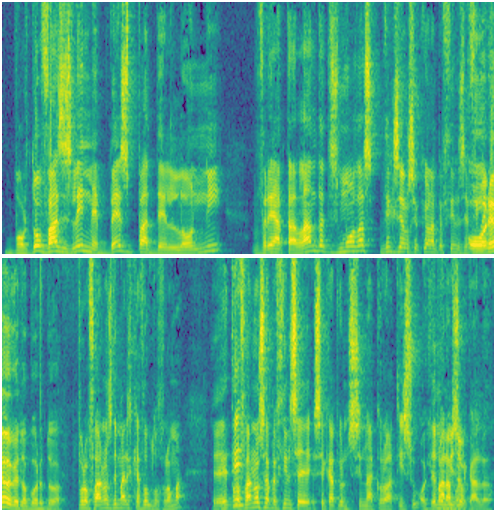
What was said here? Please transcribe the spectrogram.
Μπορντό βάζεις, λέει, με μπες παντελόνι, βρε Αταλάντα της μόδας. Δεν ξέρω σε ποιον απευθύνεσαι. φίλε. Ωραίο για τον Μπορντό. Προφανώς δεν μου αρέσει καθόλου το χρώμα. Ε, Γιατί; Προφανώς απευθύνεσαι σε κάποιον συνακροατή σου. Όχι δεν πάρα νομίζω πολύ καλό.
